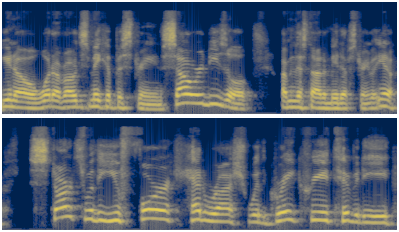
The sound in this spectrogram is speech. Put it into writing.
you know, whatever. I'll just make up a strain. Sour diesel. I mean, that's not a made up strain, but you know, starts with a euphoric head rush with great creativity,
